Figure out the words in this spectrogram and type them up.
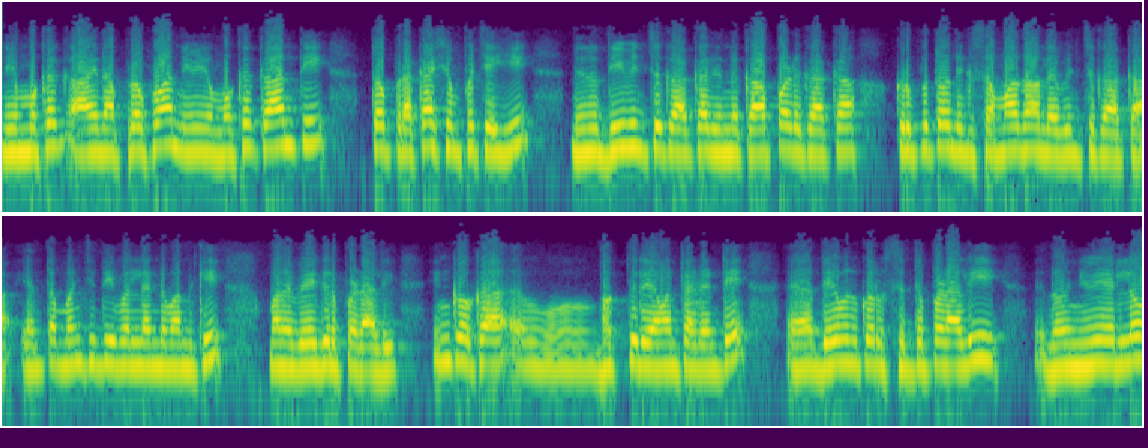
నీ ముఖ ఆయన ప్రభా నీ ముఖ కాంతితో ప్రకాశింపచెయ్యి నిన్ను దీవించుగాక నిన్ను కాపాడుగాక కృపతో నీకు సమాధానం లభించుగాక. ఎంత మంచి దీవెనలండి మనకి. మనం వేగిరపడాలి. ఇంకొక భక్తుడు ఏమంటాడంటే దేవుని కొరకు సిద్ధపడాలి. న్యూ ఇయర్లో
